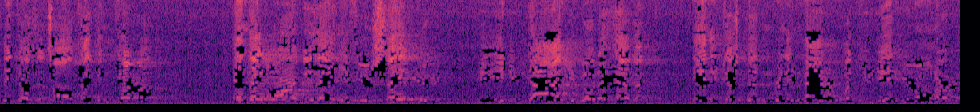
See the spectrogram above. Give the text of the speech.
because it's all taken care of. And they argue that if you're saved, you, you, you die, you go to heaven, and it just doesn't really matter what you did here on earth.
